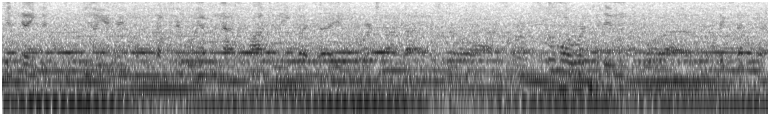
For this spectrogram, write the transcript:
just getting to you know your dream come true going up to National Hockey League, but uh, you know, the work's not done. There's still uh, still, still more work to do and still uh, big steps there.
